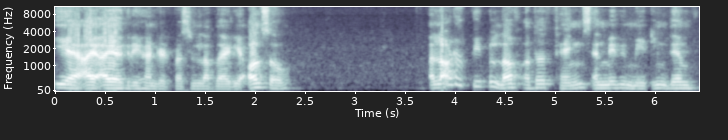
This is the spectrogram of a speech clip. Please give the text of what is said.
Yeah, I, I agree 100%. Love the idea. Also, a lot of people love other things and maybe meeting them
